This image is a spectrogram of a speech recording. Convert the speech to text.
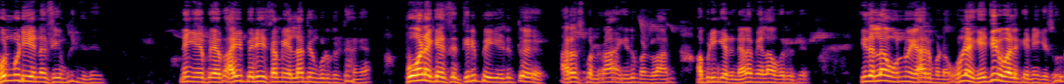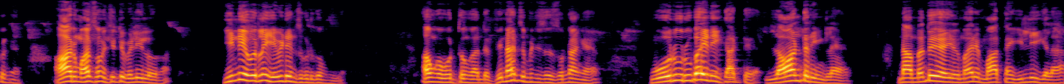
பொன்முடியை என்ன செய்ய முடிஞ்சது? நீங்கள் இப்போ ஐ பெரியசாமி எல்லாத்தையும் கொடுத்துட்டாங்க. போன கேஸை திருப்பி எடுத்து அரெஸ்ட் பண்ணுறான் இது பண்ணலான் அப்படிங்கிற நிலைமையெல்லாம் வருது. இதெல்லாம் ஒன்றும் யாரும் பண்ண உள்ள கெஜ்ரிவாலுக்கு நீங்கள் சொல்கிறேங்க ஆறு மாதம் வச்சுட்டு வெளியில் வர்றான். இன்னும் இவரெலாம் எவிடன்ஸ் கொடுக்க முடியல அவங்க ஒருத்தவங்க அந்த ஃபினான்ஸ் மினிஸ்டர் சொன்னாங்க ஒரு ரூபாய் நீ காட்டு லாண்டரிங்கில் நான் வந்து இது மாதிரி மாற்றேன் இல்லீகலாக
